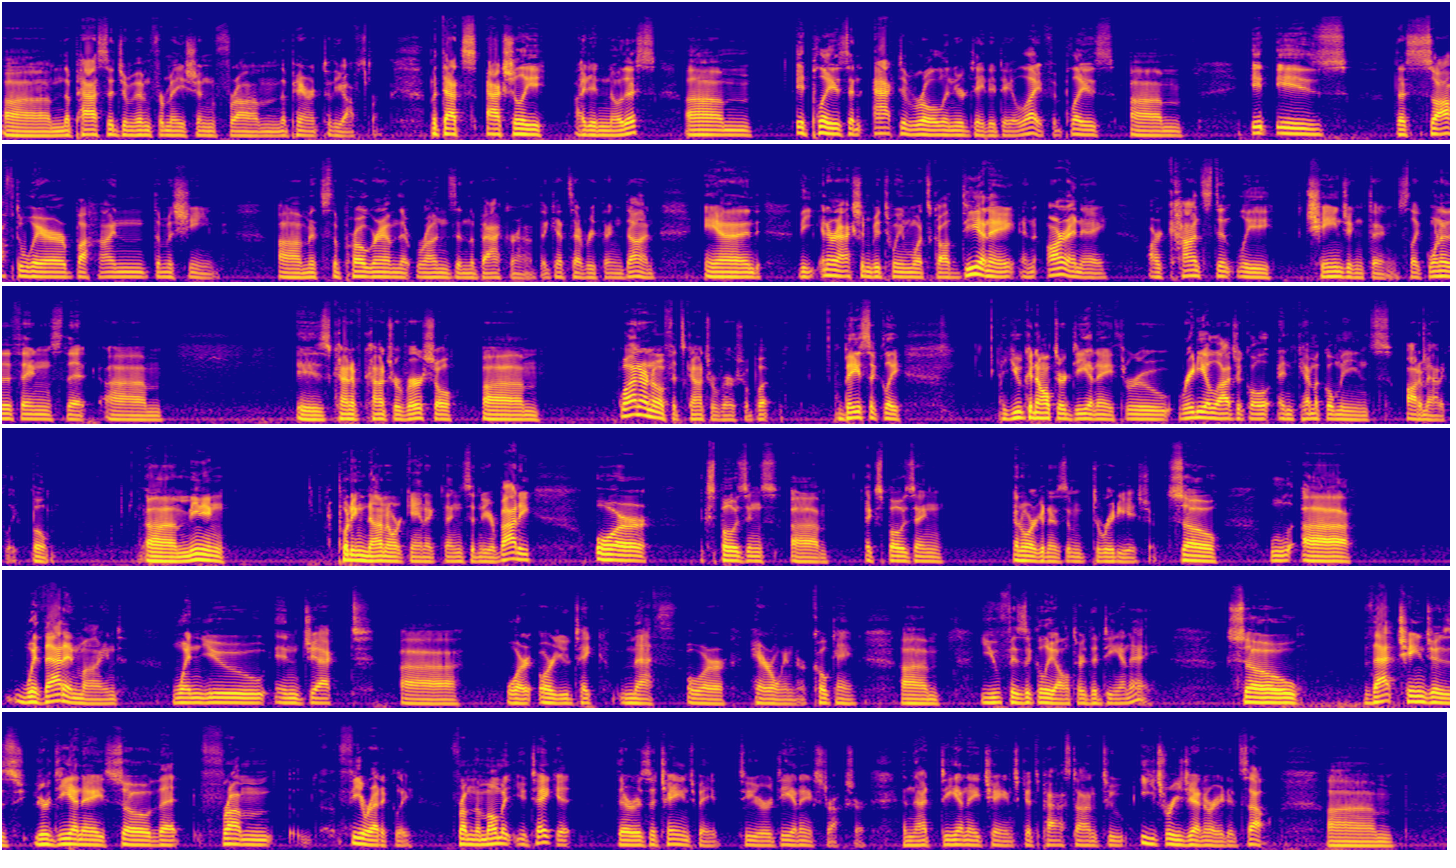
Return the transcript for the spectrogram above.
um, the passage of information from the parent to the offspring. But that's actually, I didn't know this. Um, it plays an active role in your day to day life. It plays, um, it is the software behind the machine. Um, it's the program that runs in the background that gets everything done. And the interaction between what's called DNA and RNA are constantly changing things. Like one of the things that um, is kind of controversial. Um, well, I don't know if it's controversial, but basically, you can alter DNA through radiological and chemical means automatically. Boom. Uh, meaning putting non-organic things into your body or exposing um, exposing an organism to radiation. So, uh, with that in mind, when you inject uh, or or you take meth or heroin or cocaine, um, you physically alter the DNA. So that changes your DNA so that from theoretically, from the moment you take it, there is a change made to your DNA structure, and that DNA change gets passed on to each regenerated cell. Um,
